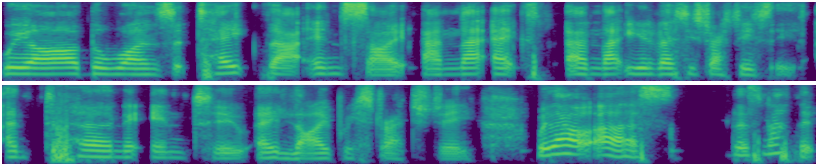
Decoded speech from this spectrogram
We are the ones that take that insight and that ex and that university strategy and turn it into a library strategy. Without us, there's nothing.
